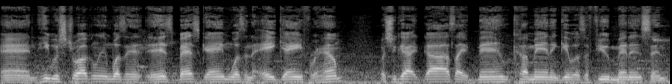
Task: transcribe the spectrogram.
And he was struggling. wasn't his best game. wasn't an A game for him. But you got guys like Ben who come in and give us a few minutes and,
